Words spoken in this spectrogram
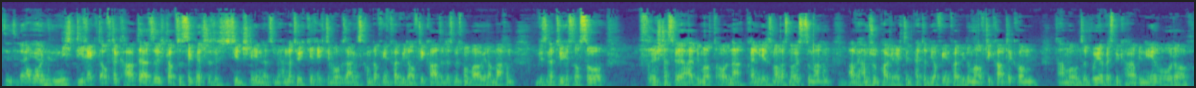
sind Sie da auch nicht direkt auf der Karte? Also ich glaube, so Signature Dishes, die entstehen. Also wir haben natürlich Gerichte, wo wir sagen, es kommt auf jeden Fall wieder auf die Karte. Das müssen wir mal wieder machen. Wir sind natürlich jetzt noch so frisch, dass wir halt immer noch nachbrennen, jedes Mal was Neues zu machen. Mhm. Aber wir haben schon ein paar Gerichte in petto, die auf jeden Fall wieder mal auf die Karte kommen. Da haben wir unsere Bouillabaisse mit Carabinero oder auch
